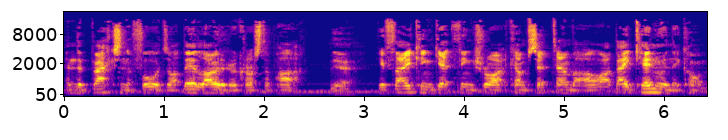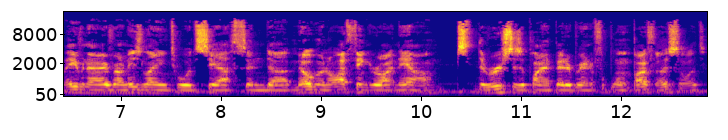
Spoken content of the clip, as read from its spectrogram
And the backs and the forwards, like they're loaded across the park. Yeah. If they can get things right come September, like, they can win the comp. Even though everyone is leaning towards Souths and uh, Melbourne, I think right now the Roosters are playing a better brand of football than both those sides.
